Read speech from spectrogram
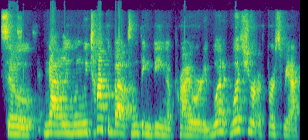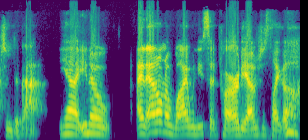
so natalie when we talk about something being a priority what what's your first reaction to that? Yeah you know and I don't know why when you said priority, I was just like, oh,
